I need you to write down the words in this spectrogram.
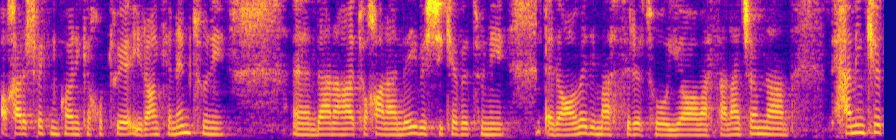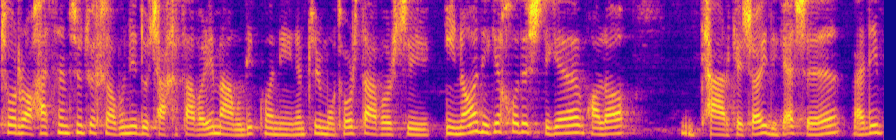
آخرش فکر می‌کنی که خب توی ایران که نمی‌تونی در نهایت تو خواننده ای بشی که بتونی ادامه بدی مسیر تو یا مثلا چه می‌دونم همین که تو راحت نمی‌تونی توی خیابون یه دوچرخه سواری معمولی کنی نمی‌تونی موتور سوار شی. اینا دیگه خودش دیگه حالا ترکش های دیگه شه ولی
